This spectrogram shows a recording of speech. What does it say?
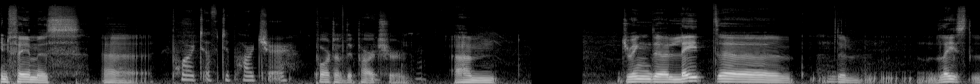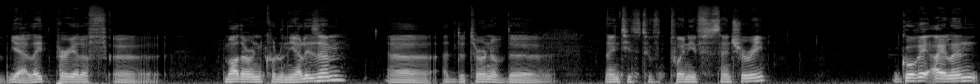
infamous uh, Port of departure. port of departure. Um, during the late, uh, the late, yeah, late period of uh, modern colonialism, uh, at the turn of the 19th to 20th century, Island.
